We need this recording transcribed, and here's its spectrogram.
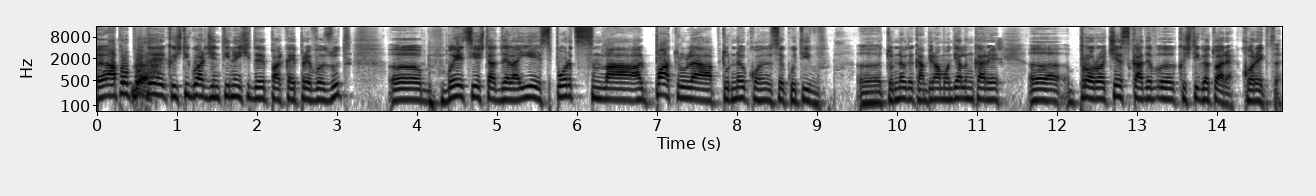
Uh, Apropo Da. de câștigul Argentinei și de parcă ai prevăzut, uh, băieții ăștia de la EA Sports sunt la al patrulea turneu consecutiv uh, turneu de campionat mondial în care uh, prorocesc adev- uh, câștigătoarea corectă.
